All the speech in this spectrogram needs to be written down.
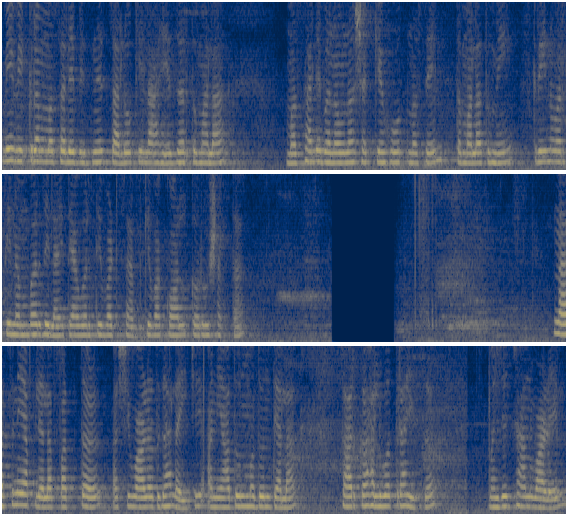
मी विक्रम मसाले बिझनेस चालू केला आहे. जर तुम्हाला मसाले बनवणं शक्य होत नसेल तर मला तुम्ही स्क्रीनवरती नंबर दिला आहे त्यावरती व्हॉट्सॲप किंवा कॉल करू शकता. नाचणी आपल्याला पातळ अशी वाळत घालायची आणि अधूनमधून त्याला सारखं हलवत राहायचं. म्हणजे छान वाळेल.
